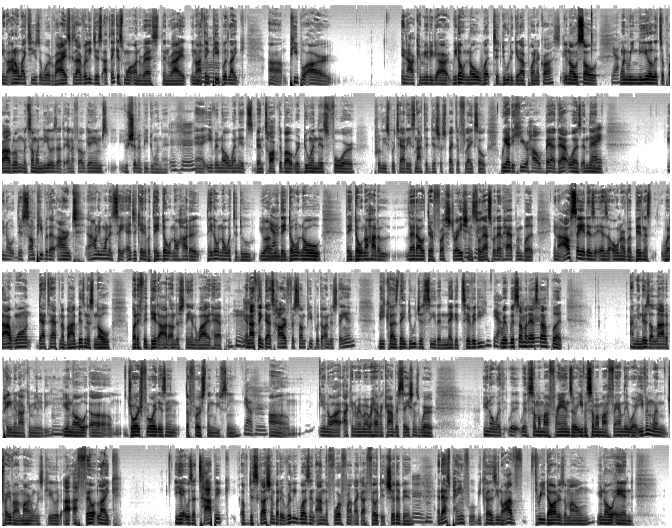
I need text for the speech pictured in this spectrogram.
You know, I don't like to use the word riots because I really just I think it's more unrest than riot. You know, I think mm. people like um, people are in our community are we don't know what to do to get our point across. You know, mm-hmm. so Yeah. when we kneel, it's a problem. When someone kneels at the NFL games, you shouldn't be doing that. Mm-hmm. And even though when it's been talked about, we're doing this for police brutality, it's not to disrespect the flag. So we had to hear how bad that was, and then. Right. You know, there's some people that aren't. I don't even want to say educated, but they don't know how to. They don't know what to do. You know what Yeah. I mean? They don't know. They don't know how to let out their frustration. So mm-hmm. that's where that happened. But you know, I'll say it as as an owner of a business. Would I want that to happen to my business? No. But if it did, I'd understand why it happened. Hmm. And I think that's hard for some people to understand because they do just see the negativity Yeah. with, with some of that mm-hmm. stuff. But I mean, there's a lot of pain in our community. You know, um, George Floyd isn't the first thing we've seen. Yeah. Um, you know, I, I can remember having conversations where, you know, with, with, with some of my friends or even some of my family, where even when Trayvon Martin was killed, I, I felt like, yeah, it was a topic of discussion, but it really wasn't on the forefront like I felt it should have been. And that's painful because, you know, I have three daughters of my own, you know, and,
